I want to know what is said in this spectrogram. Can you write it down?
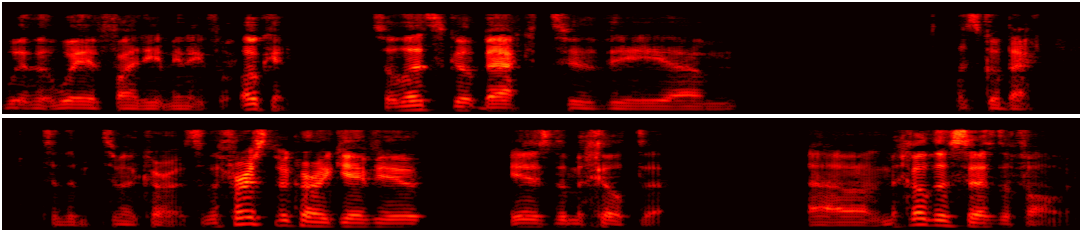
with a way of finding it meaningful. Okay, so let's go back to the um, let's go back to the to Makara. So the first Makara I gave you is the Mechilta. Uh, Mechilta says the following:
